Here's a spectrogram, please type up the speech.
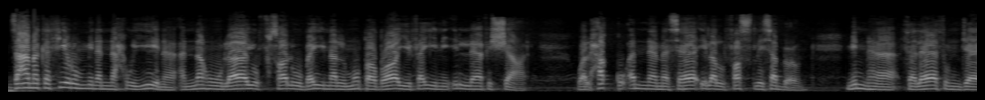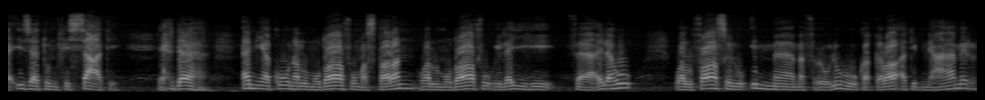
زعم كثير من النحويين أنه لا يفصل بين المتضايفين إلا في الشعر. والحق أن مسائل الفصل سبع منها ثلاث جائزة في السعة. إحداها أن يكون المضاف مصدرا والمضاف إليه فاعله والفاصل إما مفعوله كقراءة ابن عامر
